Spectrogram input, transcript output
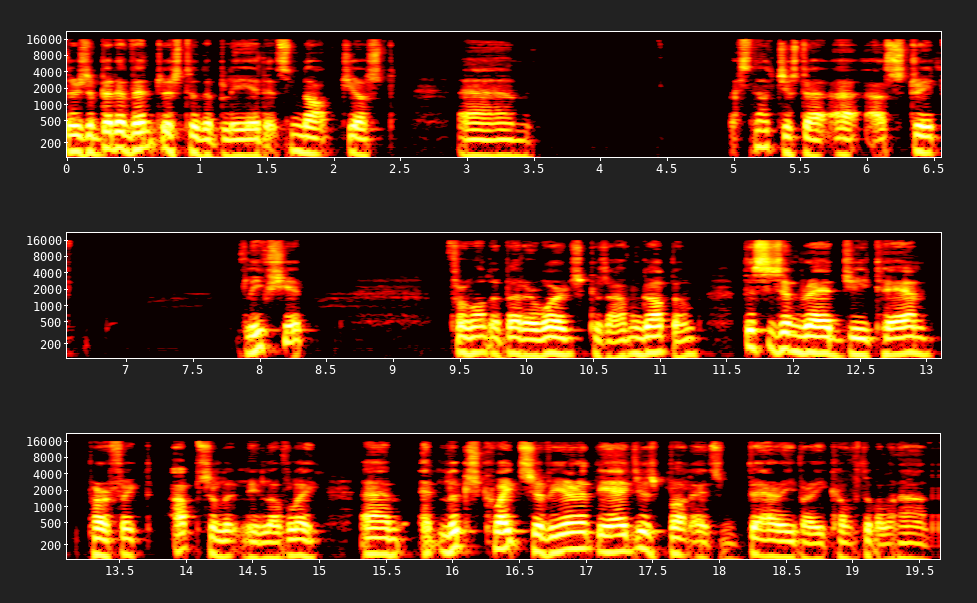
There's a bit of interest to the blade. It's not just, um, it's not just a, a, a straight leaf shape, for want of better words, because I haven't got them. This is in red G10, perfect, absolutely lovely. Um, it looks quite severe at the edges, but it's very, very comfortable in hand.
